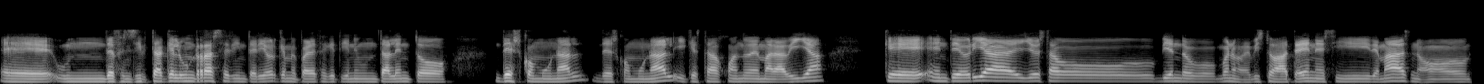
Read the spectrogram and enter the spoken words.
eh, un defensive tackle, un raser interior que me parece que tiene un talento descomunal, descomunal y que está jugando de maravilla. Que en teoría yo he estado viendo, bueno, he visto a Tenes y demás, no,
